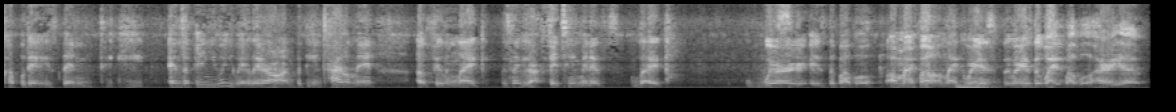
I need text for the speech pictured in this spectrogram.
couple days, then he ends up hitting you anyway later on. But the entitlement of feeling like this nigga got 15 minutes, like where is the bubble on my phone? Like where's the, where's the white bubble? Hurry up.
